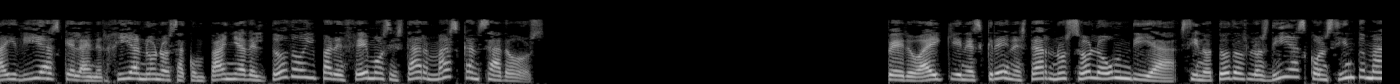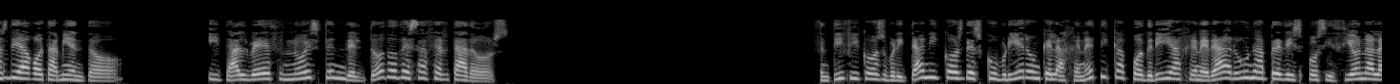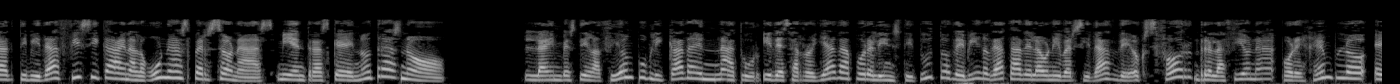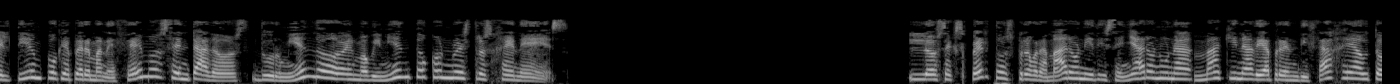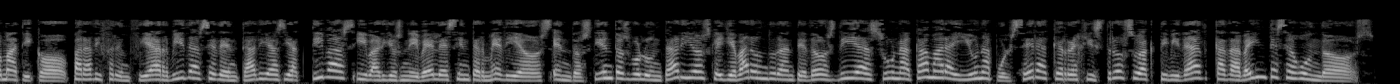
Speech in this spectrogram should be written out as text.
Hay días que la energía no nos acompaña del todo y parecemos estar más cansados. Pero hay quienes creen estar no solo un día, sino todos los días con síntomas de agotamiento. Y tal vez no estén del todo desacertados. Científicos británicos descubrieron que la genética podría generar una predisposición a la actividad física en algunas personas, mientras que en otras no. La investigación publicada en Nature, y desarrollada por el Instituto de Biodata de la Universidad de Oxford, relaciona, por ejemplo, el tiempo que permanecemos sentados, durmiendo o en movimiento con nuestros genes. Los expertos programaron y diseñaron una máquina de aprendizaje automático para diferenciar vidas sedentarias y activas y varios niveles intermedios en 200 voluntarios que llevaron durante dos días una cámara y una pulsera que registró su actividad cada 20 segundos.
